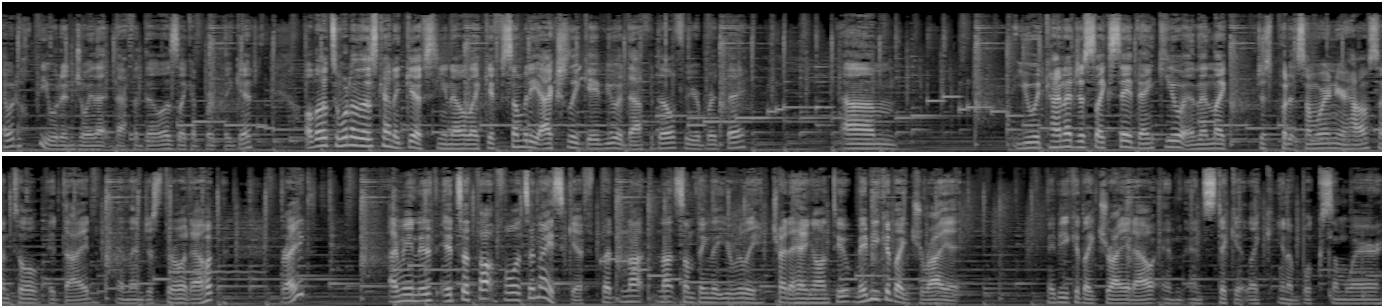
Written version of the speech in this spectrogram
I would hope you would enjoy that daffodil as like a birthday gift. Although it's one of those kind of gifts, you know, like if somebody actually gave you a daffodil for your birthday, um, you would kind of just like say thank you and then like just put it somewhere in your house until it died and then just throw it out, right? I mean, it, it's a thoughtful, it's a nice gift, but not not something that you really try to hang on to. Maybe you could like dry it. Maybe you could like dry it out and and stick it like in a book somewhere,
